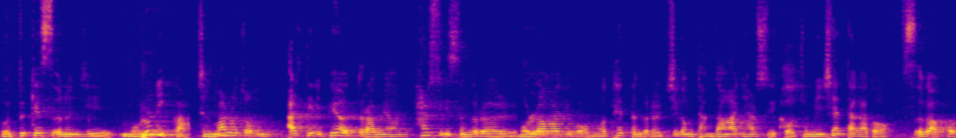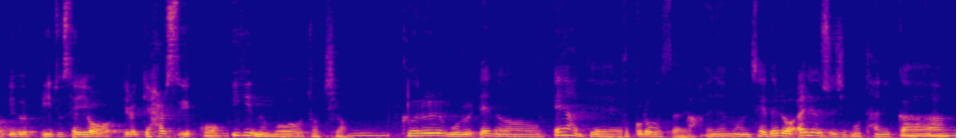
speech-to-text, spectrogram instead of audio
어떻게 쓰는지 모르니까 정말로 좀 알뜰히 배웠더라면 할 수 있은 거를 몰라가지고 못했던 거를 지금 당당하게 할 수 있고 주민센터 가도 써갖고 이거 띄주세요 이렇게 할 수 있고 이게 너무 좋지요. 글을 모를 때는 애한테 부끄러웠어요. 왜냐면 제대로 알려주지 못하니까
